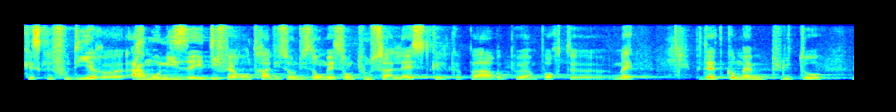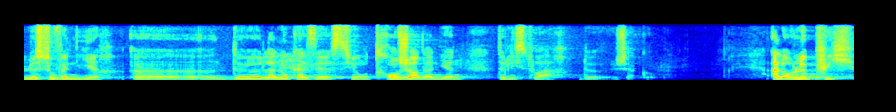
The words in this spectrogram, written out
qu'est-ce qu'il faut dire, euh, harmoniser différentes traditions, disons, mais sont tous à l'Est quelque part, peu importe, mais peut-être quand même plutôt le souvenir de la localisation transjordanienne de l'histoire de Jacob. Alors le puits.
